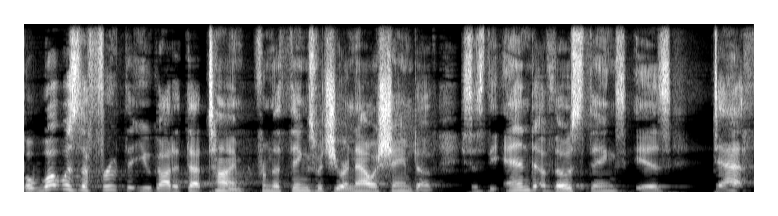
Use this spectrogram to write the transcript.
But what was the fruit that you got at that time from the things which you are now ashamed of? He says the end of those things is death.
